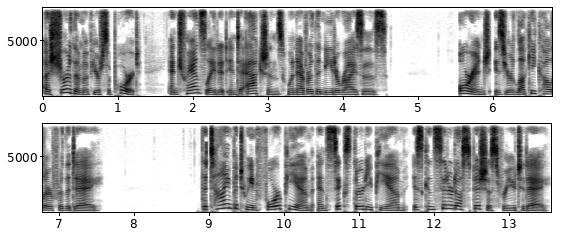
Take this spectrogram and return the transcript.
assure them of your support, and translate it into actions whenever the need arises. Orange is your lucky color for the day. The time between 4 p.m. and 6:30 p.m. is considered auspicious for you today.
